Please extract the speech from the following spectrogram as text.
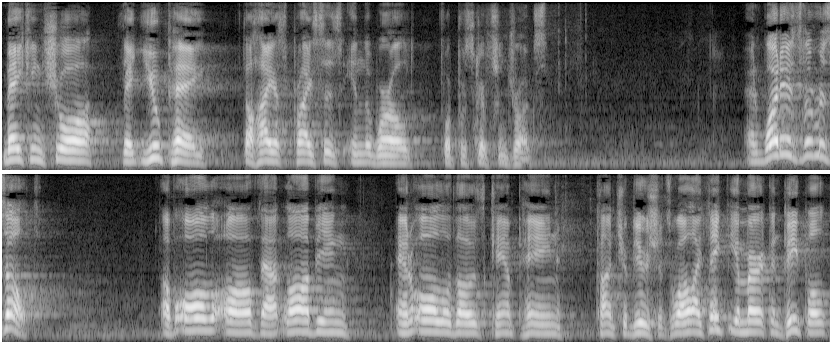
making sure that you pay the highest prices in the world for prescription drugs. And what is the result of all of that lobbying and all of those campaign contributions? Well, I think the American people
